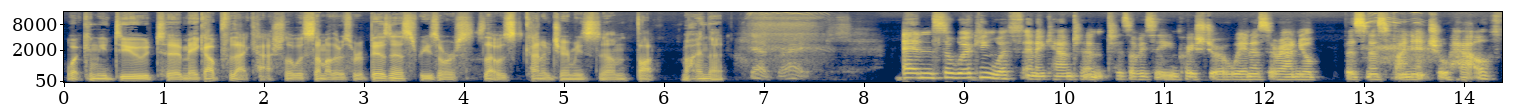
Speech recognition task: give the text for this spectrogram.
What can we do to make up for that cash flow with some other sort of business resource? So that was kind of Jeremy's um, thought behind that. Yeah, great. And so, working with an accountant has obviously increased your awareness around your business financial health.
